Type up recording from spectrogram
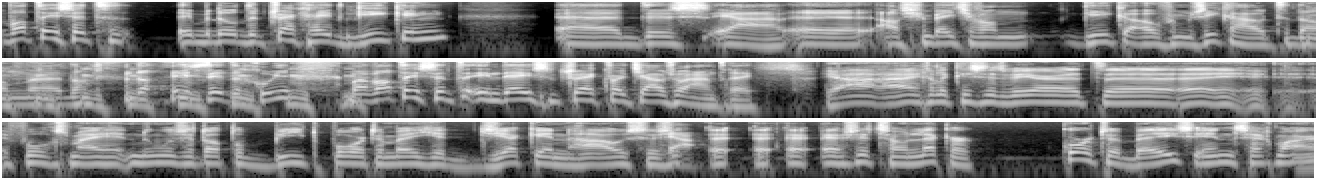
wat is het? Ik bedoel, de track heet Geeking. Eh, dus ja, eh, als je een beetje van geeken over muziek houdt, dan, eh, dan, dan is dit een goeie. Maar wat is het in deze track wat jou zo aantrekt? ja, eigenlijk is het weer het... volgens mij noemen ze dat op Beatport een beetje jack-in house. Er zit, Ja. er, zit zo'n lekker korte bass in, zeg maar.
